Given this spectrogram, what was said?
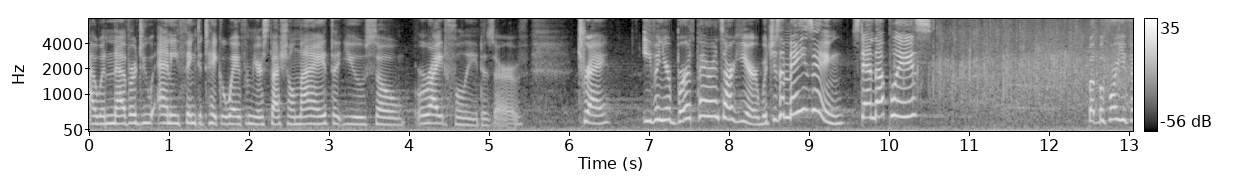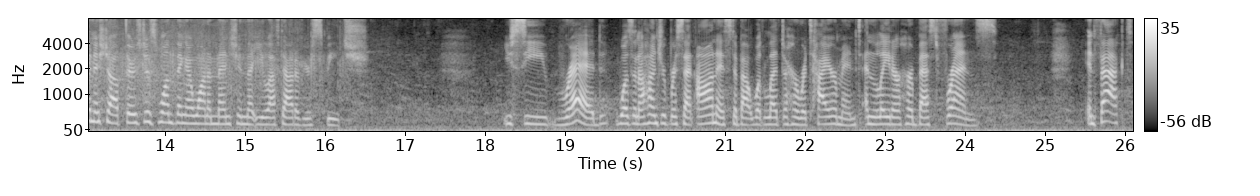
I would never do anything to take away from your special night that you so rightfully deserve. Trey, even your birth parents are here, which is amazing. Stand up, please. But before you finish up, there's just one thing I want to mention that you left out of your speech. You see, Red wasn't 100% honest about what led to her retirement and later her best friends. In fact,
